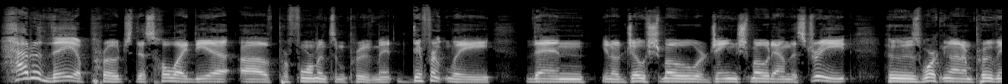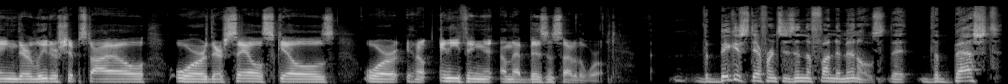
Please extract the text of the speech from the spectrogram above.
How do they approach this whole idea of performance improvement differently than you know Joe Schmo or Jane Schmo down the street who's working on improving their leadership style or their sales skills or you know anything on that business side of the world? The biggest difference is in the fundamentals that the best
